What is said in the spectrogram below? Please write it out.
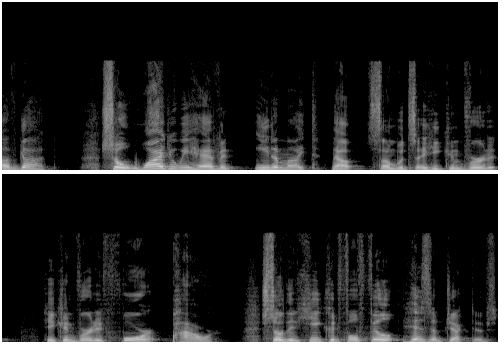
of God. So, why do we have an Edomite? Now, some would say he converted. He converted for power so that he could fulfill his objectives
